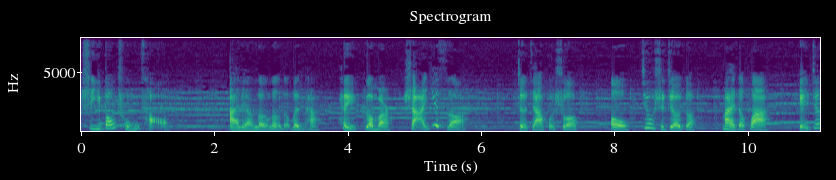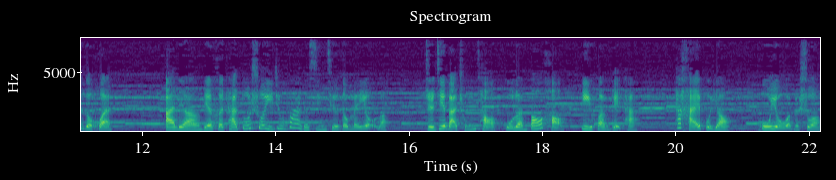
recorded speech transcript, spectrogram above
是一包虫草。阿亮冷冷地问他。嘿，哥们儿，啥意思啊？这家伙说：“哦，就是这个，卖的话给这个换。”阿亮连和他多说一句话的心情都没有了，直接把虫草胡乱包好递还给他。他还不要，忽悠我们说，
